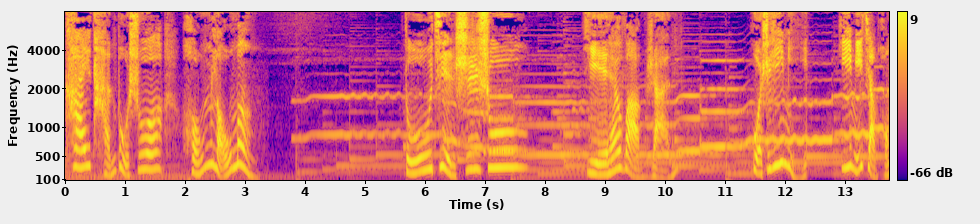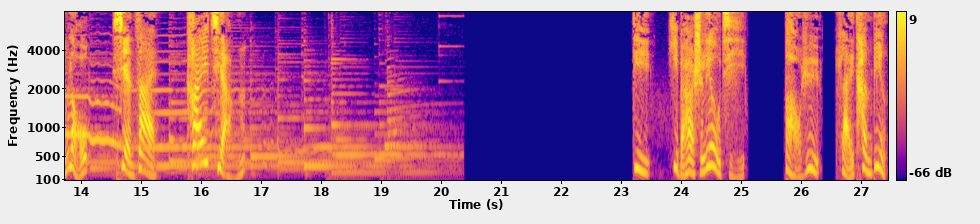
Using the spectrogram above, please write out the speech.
开谈不说《红楼梦》，读尽诗书也枉然。我是一米，一米讲红楼，现在开讲。第一百二十六集，宝玉来探病。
